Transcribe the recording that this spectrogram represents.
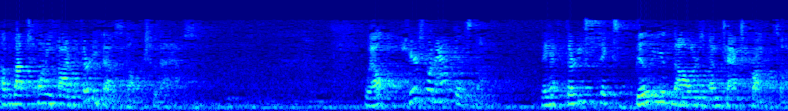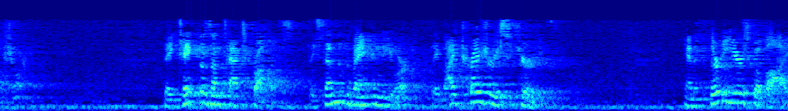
of about 25 or 30 thousand dollars for that house. Well, here's what Apple's done. They have 36 billion dollars of untaxed profits offshore. They take those untaxed profits, they send them to the bank in New York, they buy treasury securities. And if 30 years go by,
